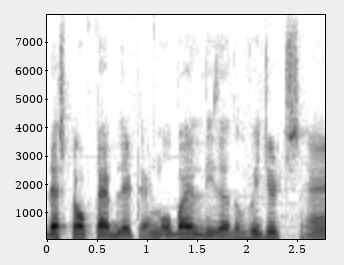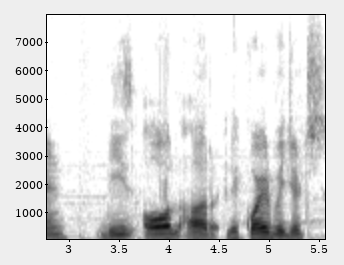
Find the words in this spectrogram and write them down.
desktop, tablet and mobile. These are the widgets and these all are required widgets.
